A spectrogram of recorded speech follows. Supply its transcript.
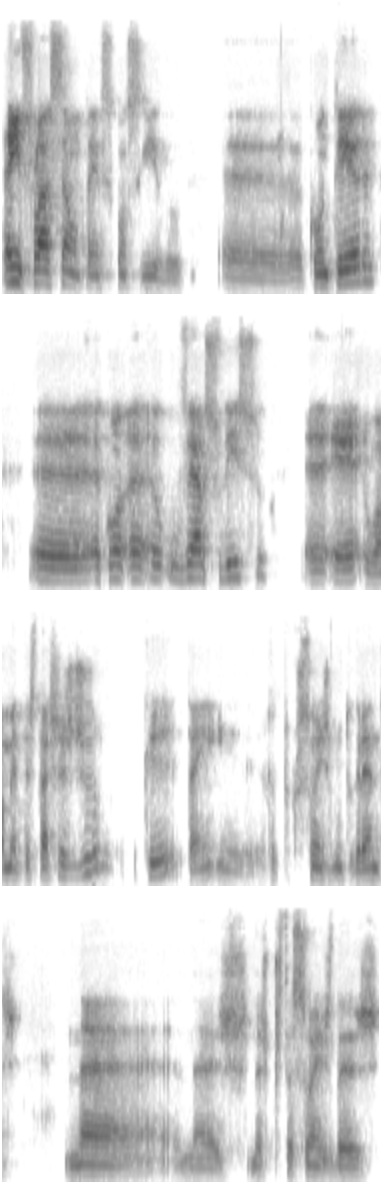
a inflação tem-se conseguido conter, o verso disso é o aumento das taxas de juros, que tem repercussões muito grandes na, nas, nas prestações das,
